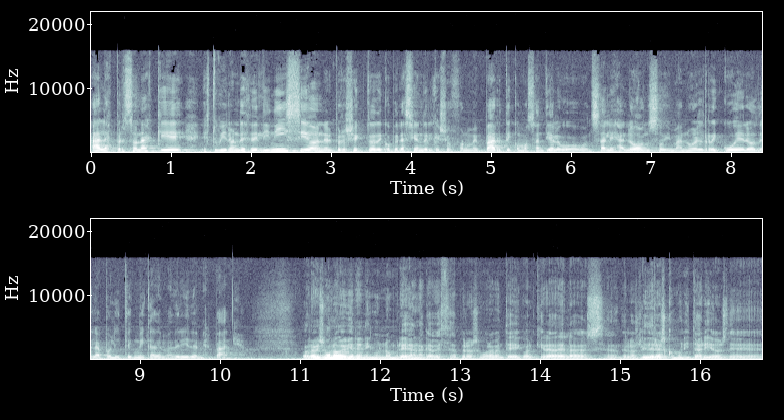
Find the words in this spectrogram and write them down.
a las personas que estuvieron desde el inicio en el proyecto de cooperación del que yo formé parte, como Santiago González Alonso y Manuel Recuero de la Politécnica de Madrid en España. Ahora mismo no me viene ningún nombre a la cabeza, pero seguramente cualquiera de, las, de los líderes comunitarios de,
